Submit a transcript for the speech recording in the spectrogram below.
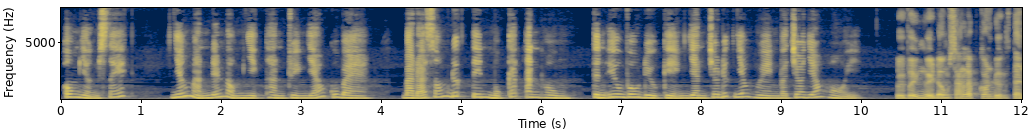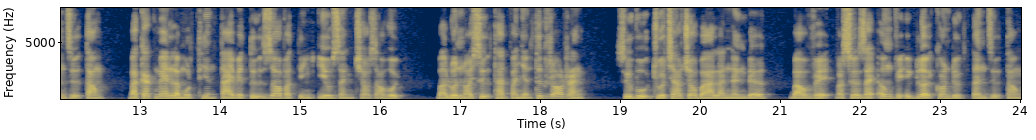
Ông nhận xét, nhấn mạnh đến lòng nhiệt thành truyền giáo của bà. Bà đã sống đức tin một cách anh hùng, tình yêu vô điều kiện dành cho Đức Giáo Hoàng và cho giáo hội. Đối với người đồng sáng lập con đường Tân Dự Tòng, bà Carmen là một thiên tài về tự do và tình yêu dành cho giáo hội. Bà luôn nói sự thật và nhận thức rõ rằng sứ vụ Chúa trao cho bà là nâng đỡ, bảo vệ và sửa dạy ông về ích lợi con đường Tân Dự Tòng.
